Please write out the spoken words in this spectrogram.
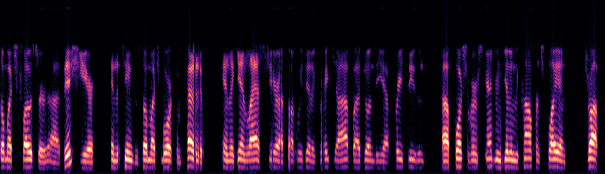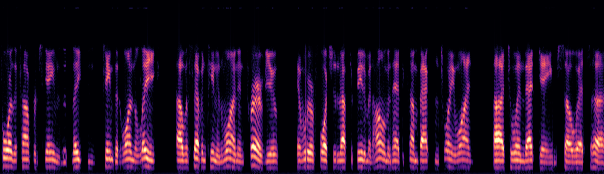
so much closer uh, this year, and the teams are so much more competitive. And again, last year I thought we did a great job uh, doing the uh, preseason uh, portion of our schedule and getting the conference play and dropped four of the conference games. The league, the team that won the league uh, was 17 and one in Prairie View, and we were fortunate enough to beat them at home and had to come back from 21 uh, to win that game. So it's uh,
